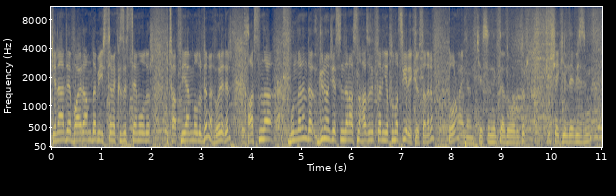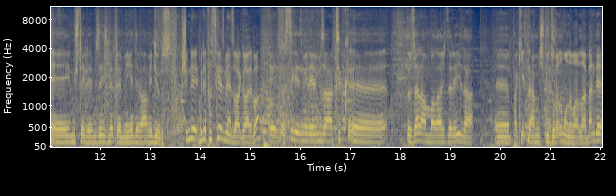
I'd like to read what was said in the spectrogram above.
Genelde bayramda bir isteme kız isteme olur, bir tatlı yenme olur değil mi? Öyledir. Aslında bunların da gün öncesinden aslında hazırlıkların yapılması gerekiyor sanırım. Doğru mu? Aynen kesinlikle doğrudur. Bu şekilde bizim e, müşterilerimize hizmet vermeye devam ediyoruz. Şimdi bir de fıstık ezmeniz var galiba. Evet, fıstık ezmelerimiz artık e, özel ambalajlarıyla e, paketlenmiş bir durum. Açalım onu vallahi. Ben de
